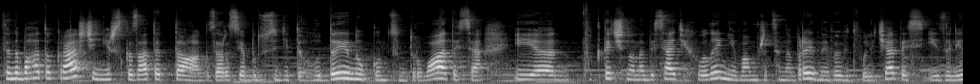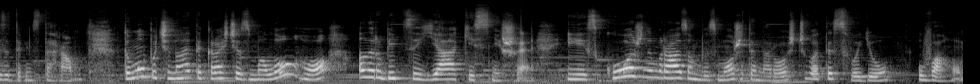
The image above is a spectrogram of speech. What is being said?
Це набагато краще, ніж сказати так, зараз я буду сидіти годину, концентруватися, і е, фактично на 10 хвилині вам вже це набридне, ви відволічетесь і залізете в інстаграм. Тому починайте краще з малого, але робіть це якісніше. І з кожним разом ви зможете нарощувати свою увагу.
